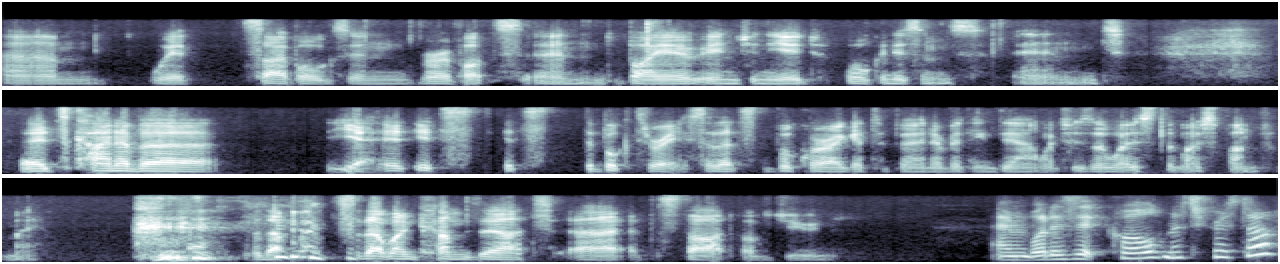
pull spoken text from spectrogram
um, with cyborgs and robots and bioengineered organisms, and it's kind of a yeah, it, it's it's the book three, so that's the book where I get to burn everything down, which is always the most fun for me. so that one, so that one comes out uh, at the start of June. and what is it called, Mr. Kristoff?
